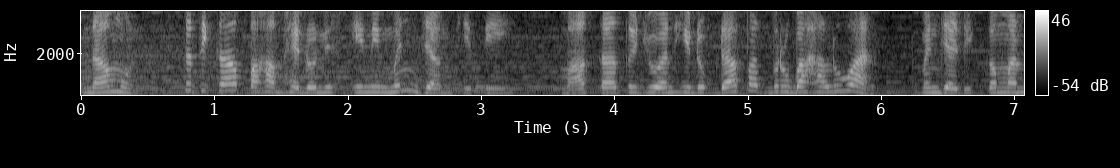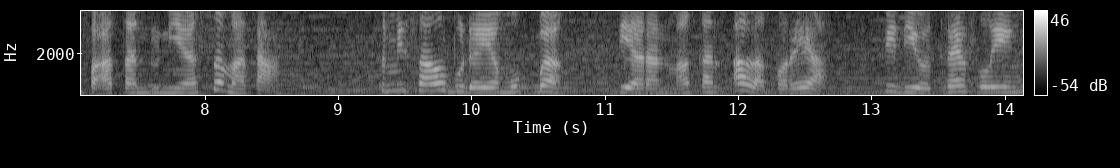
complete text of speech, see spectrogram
Namun, ketika paham hedonis ini menjangkiti, maka tujuan hidup dapat berubah haluan menjadi kemanfaatan dunia semata. Semisal budaya mukbang, siaran makan ala Korea, video traveling,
